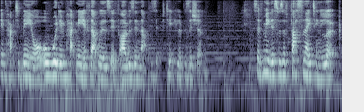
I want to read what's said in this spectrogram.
impacted me or, or would impact me if that was if I was in that particular position. So for me, this was a fascinating look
